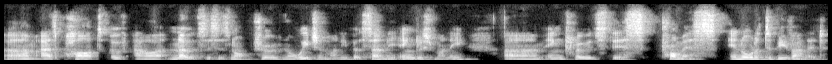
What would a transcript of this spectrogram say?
um, as part of our notes. This is not true of Norwegian money, but certainly English money um, includes this promise in order to be valid.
